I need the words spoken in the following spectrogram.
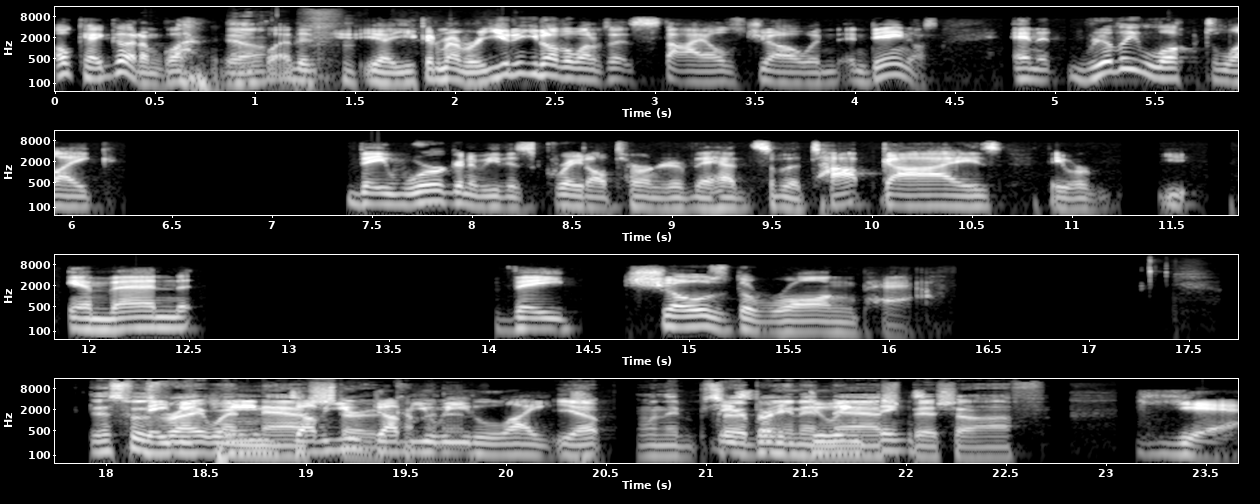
Okay, good. I'm glad. Yeah, I'm glad that, yeah you can remember. You, you know the one that Styles, Joe, and, and Daniels. And it really looked like they were going to be this great alternative. They had some of the top guys. They were, and then they chose the wrong path. This was they right when Nash WWE light. Yep, when they started, they started bringing in Nash things. Bischoff. Yeah.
